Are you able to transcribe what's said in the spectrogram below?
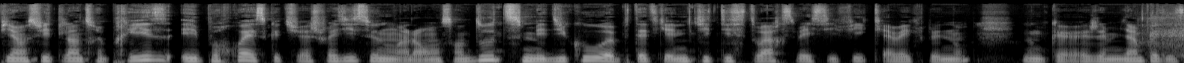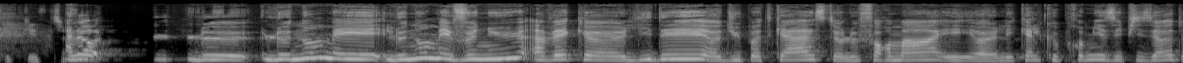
puis ensuite l'entreprise et pourquoi est-ce que tu as choisi ce nom? Alors on s'en doute, mais du coup peut-être qu'il y a une petite histoire spécifique avec le nom. Donc j'aime bien poser cette question. Alors le, le, nom m'est le nom m'est venu avec euh, l'idée euh, du podcast, le format et euh, les quelques premiers épisodes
